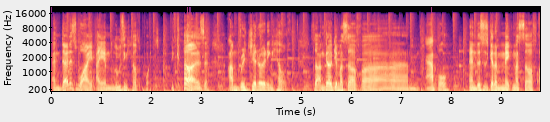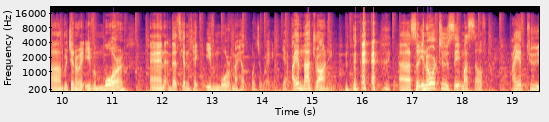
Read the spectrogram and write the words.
and that is why I am losing health points, because I'm regenerating health. So I'm gonna give myself um, apple, and this is gonna make myself um, regenerate even more, and that's gonna take even more of my health points away. Yeah, I am not drowning. uh, so in order to save myself, I have to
